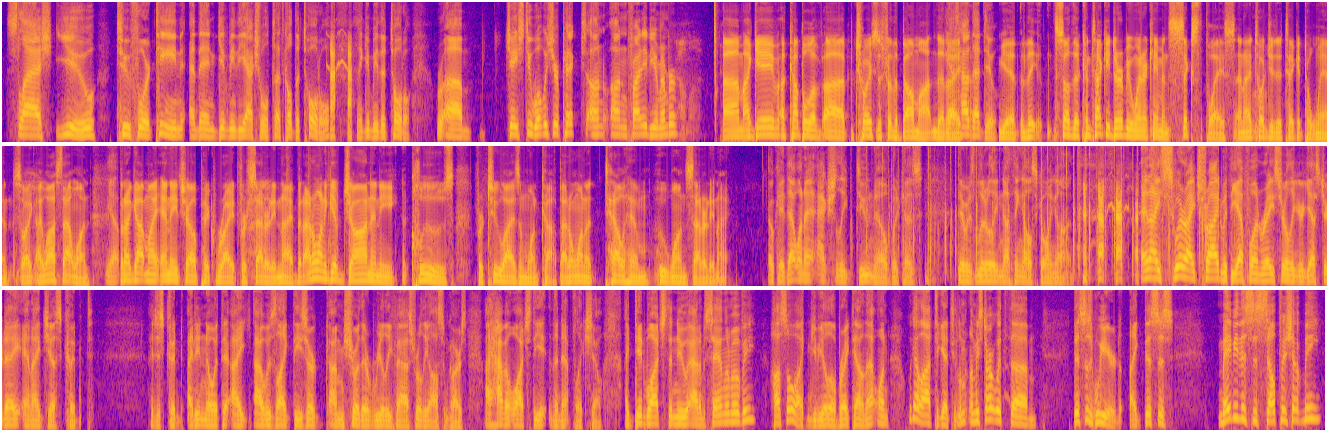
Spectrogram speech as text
slash U two fourteen, and then give me the actual. That's called the total. and then give me the total. Um, Jay Stu, what was your picks on on Friday? Do you remember? Um, I gave a couple of uh, choices for the Belmont that Yes, I. how'd that do? Yeah, they. So the Kentucky Derby winner came in sixth place, and I told you to take it to win. So I, I lost that one. Yep. But I got my NHL pick right for Saturday night. But I don't want to give John any clues for two eyes and one cup. I don't want to tell him who won Saturday night. Okay, that one I actually do know because there was literally nothing else going on. and I swear I tried with the F1 race earlier yesterday and I just couldn't. I just couldn't. I didn't know what the, I I was like these are I'm sure they're really fast, really awesome cars. I haven't watched the the Netflix show. I did watch the new Adam Sandler movie, Hustle. I can give you a little breakdown on that one. We got a lot to get to. Let me, let me start with um, this is weird. Like this is maybe this is selfish of me,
